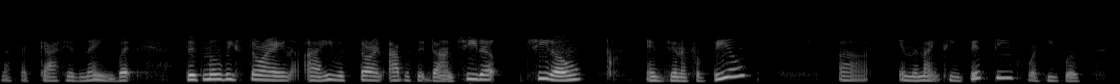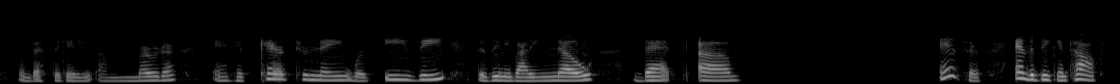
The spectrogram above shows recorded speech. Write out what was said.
and I forgot his name, but this movie starring uh, he was starring opposite Don Cheadle, Cheadle and Jennifer Beals uh, in the 1950s, where he was investigating a murder, and his character name was Easy. Does anybody know that um, answer? And the deacon talks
